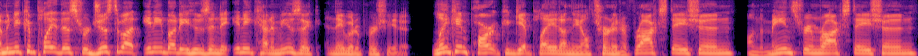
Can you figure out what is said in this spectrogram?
I mean, you could play this for just about anybody who's into any kind of music and they would appreciate it. Linkin Park could get played on the alternative rock station, on the mainstream rock station.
